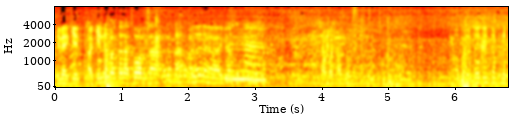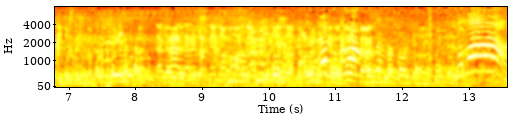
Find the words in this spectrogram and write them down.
¿Quién es- quién- ¿A quién le falta la torta? Chapa, chapa.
